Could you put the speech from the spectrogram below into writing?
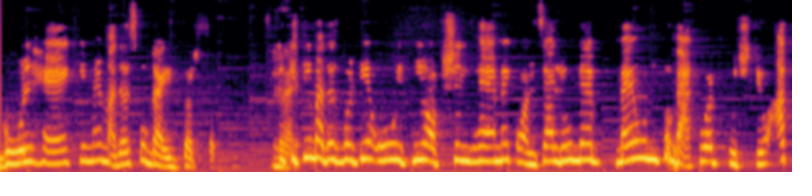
गोल uh, है कि मैं मदर्स को गाइड कर सकूँ। तो कितनी मदर्स बोलती है? ओ इतनी ऑप्शन है मैं कौन सा लू? मैं मैं उनको बैकवर्ड पूछती हूँ आप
